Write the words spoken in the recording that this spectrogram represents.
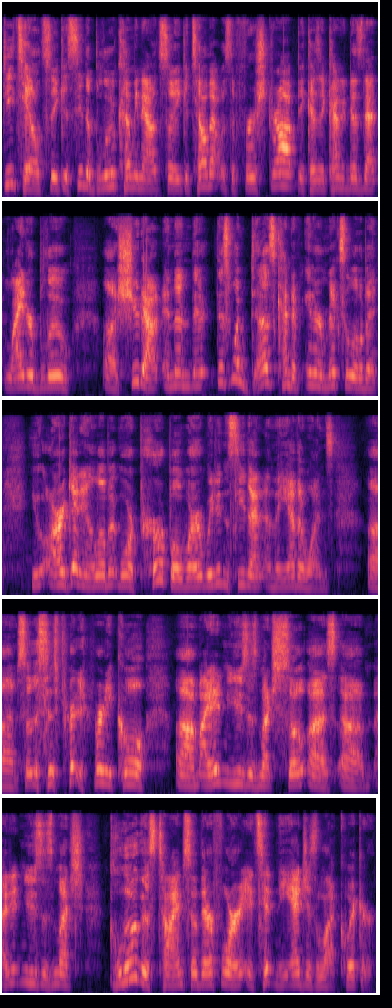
detailed, so you can see the blue coming out. So you could tell that was the first drop because it kind of does that lighter blue uh, shootout. And then there, this one does kind of intermix a little bit. You are getting a little bit more purple where we didn't see that in the other ones. Um, so this is pretty pretty cool. Um, I didn't use as much so uh, um, I didn't use as much glue this time, so therefore it's hitting the edges a lot quicker.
